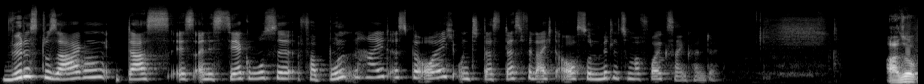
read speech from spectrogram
würdest du sagen, dass es eine sehr große Verbundenheit ist bei euch und dass das vielleicht auch so ein Mittel zum Erfolg sein könnte? Also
